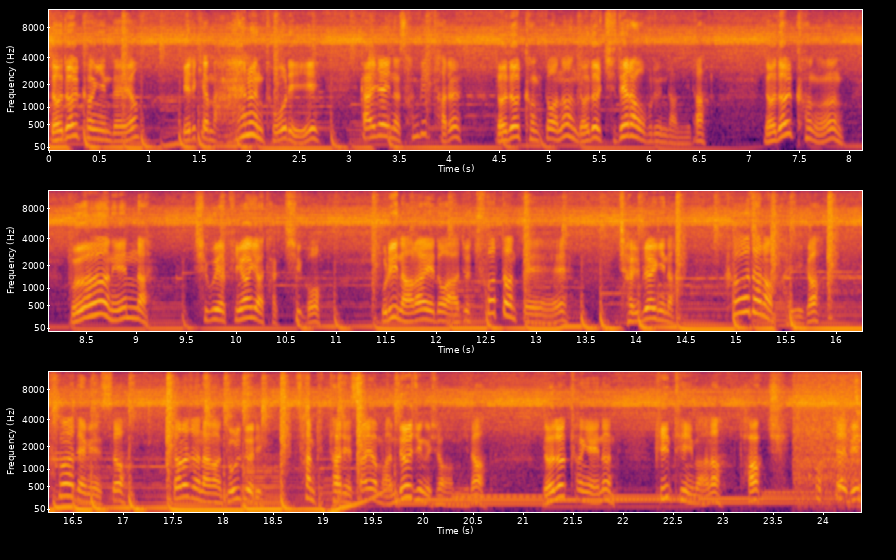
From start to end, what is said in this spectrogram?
너덜컹인데요. 이렇게 많은 돌이 깔려있는 산비탈을 너덜컹 또는 너덜지대라고 부른답니다. 너덜컹은 먼 옛날 지구에 빙하기가 닥치고 우리나라에도 아주 추웠던 때에 절벽이나 커다란 바위가 풍화되면서 떨어져 나간 돌들이 산 비탈에 쌓여 만들어진 것이라고 합니다. 너덜컹에는 빈틈이 많아 박쥐, 쪽제비,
